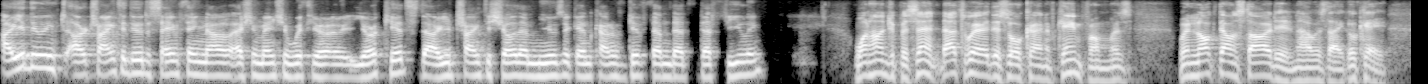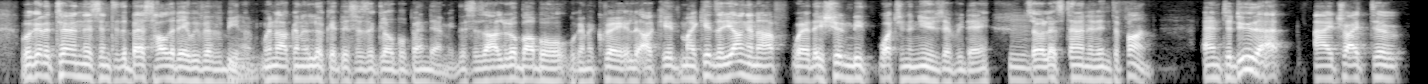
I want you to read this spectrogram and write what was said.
are you doing are trying to do the same thing now as you mentioned with your your kids? Are you trying to show them music and kind of give them that that feeling? One hundred percent. That's where this all kind of came from. Was when lockdown started, and I was like, okay, we're going to turn this into the best holiday we've ever been on. We're not going to look at this as a global pandemic. This is our little bubble. We're going to create our kids. My kids are young enough where they shouldn't be watching the news every day. Mm. So let's turn it into fun. And to do that, I tried to.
